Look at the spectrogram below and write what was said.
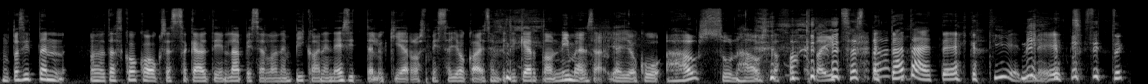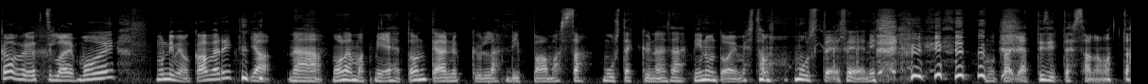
Mutta sitten tässä kokouksessa käytiin läpi sellainen pikainen esittelykierros, missä jokaisen piti kertoa nimensä ja joku haussun hauska fakta itsestä. Tätä ette ehkä tienneet. Sitten kaveri otti lai, moi, mun nimi on kaveri ja nämä molemmat miehet on käynyt kyllä dippaamassa mustekynänsä minun toimista musteeseeni, mutta jätti sitten sanomatta.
